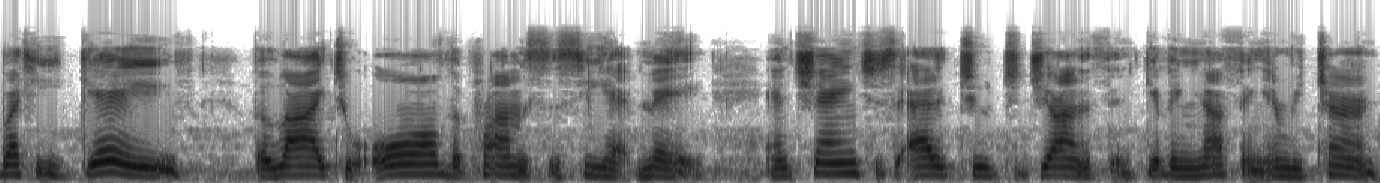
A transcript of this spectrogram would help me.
but he gave the lie to all the promises he had made and changed his attitude to Jonathan, giving nothing in return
